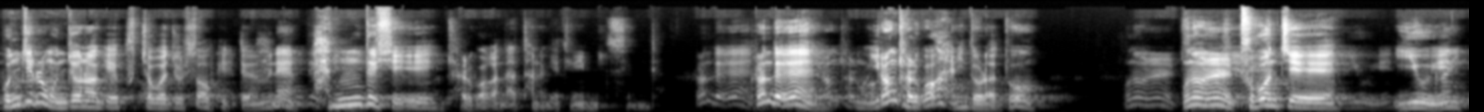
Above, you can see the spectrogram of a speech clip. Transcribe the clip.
본질을 온전하게 붙잡아 줄 수 없기 때문에 반드시 결과가 나타나게 있습니다. 그런데 뭐 이런 결과가 아니더라도 오늘 두 번째 이유인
